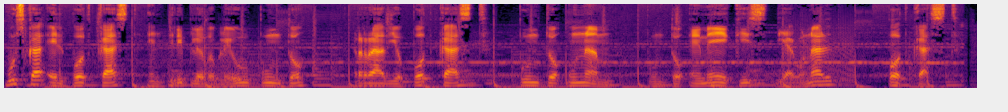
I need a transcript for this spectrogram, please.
Busca el podcast en www.radiopodcast.unam.mx diagonal podcast.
